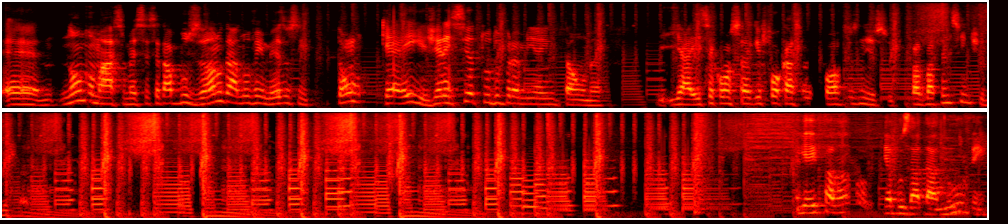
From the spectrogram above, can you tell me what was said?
é, não no máximo, mas você está abusando da nuvem mesmo, assim. Então, quer aí, gerencia tudo para mim aí, então, né? E aí você consegue focar seus esforços nisso. Faz bastante sentido, cara. E aí, falando em abusar da nuvem,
